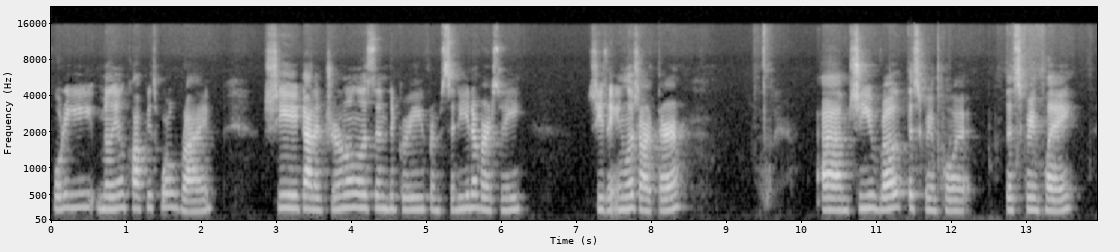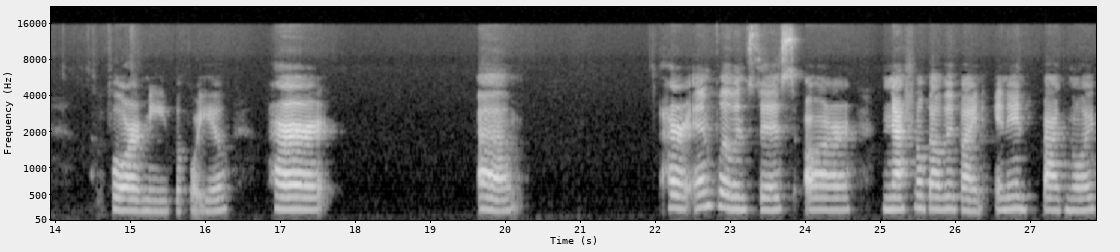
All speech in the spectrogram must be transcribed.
40 million copies worldwide. She got a journalism degree from City University. She's an English author. Um, she wrote the screenplay, the screenplay for Me Before You. Her um, her influences are National Velvet by Enid Bagnold.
